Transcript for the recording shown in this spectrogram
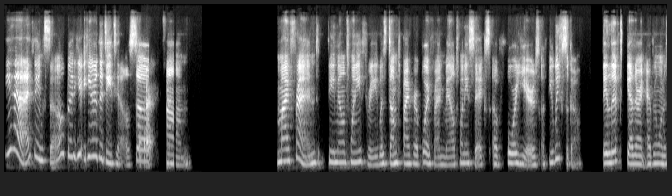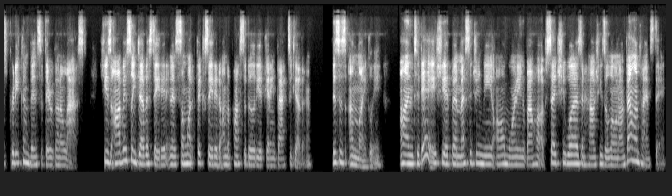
yeah, I think so. But here, here are the details. So, okay. um, my friend, female 23, was dumped by her boyfriend, male 26, of four years a few weeks ago. They lived together and everyone was pretty convinced that they were going to last. She's obviously devastated and is somewhat fixated on the possibility of getting back together. This is unlikely. On today, she had been messaging me all morning about how upset she was and how she's alone on Valentine's Day.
